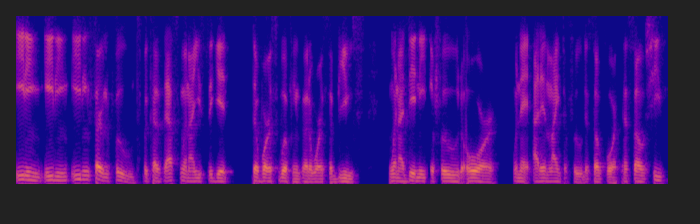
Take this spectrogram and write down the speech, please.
eating eating eating certain foods because that's when I used to get the worst whoopings or the worst abuse when I didn't eat the food or when they, I didn't like the food and so forth. And so she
